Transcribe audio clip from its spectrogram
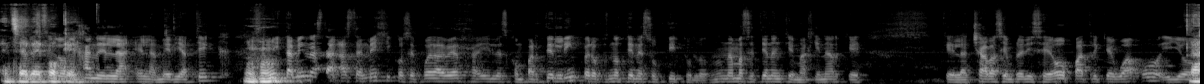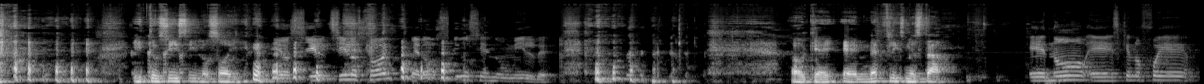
En CTF, ok. Lo dejan en la, en la Mediatek. Y también hasta, hasta en México se puede ver, ahí les compartí el link, pero pues no tiene subtítulos. Nada más se tienen que imaginar que que la chava siempre dice, oh, Patrick, qué guapo, y yo... y tú sí, sí lo soy. yo sí, sí lo soy, pero sigo siendo humilde. ok, en Netflix no está. Eh, no, eh, es que no fue,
